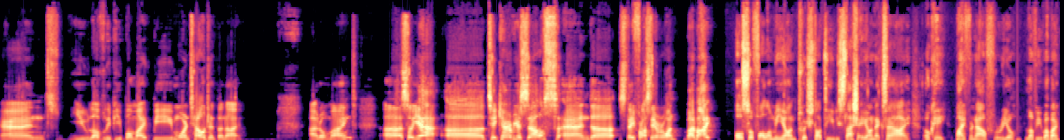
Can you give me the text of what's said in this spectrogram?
and you lovely people might be more intelligent than I. I don't mind. Uh, so yeah, uh, take care of yourselves and uh, stay frosty, everyone. Bye bye. Also follow me on twitch.tv slash aeonxii. Okay, bye for now, for real. Love you. Bye bye.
